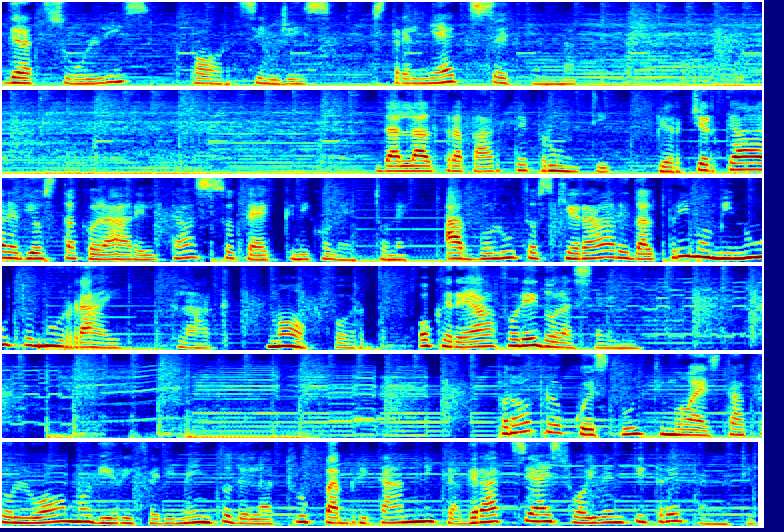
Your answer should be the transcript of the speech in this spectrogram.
Grazullis, Porzingis, Strelnieks e Tim. Dall'altra parte Prunti, per cercare di ostacolare il tasso tecnico lettone, ha voluto schierare dal primo minuto Murray, Clark, Mockford, Okereafor ed Olaseni. Proprio quest'ultimo è stato l'uomo di riferimento della truppa britannica grazie ai suoi 23 punti,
